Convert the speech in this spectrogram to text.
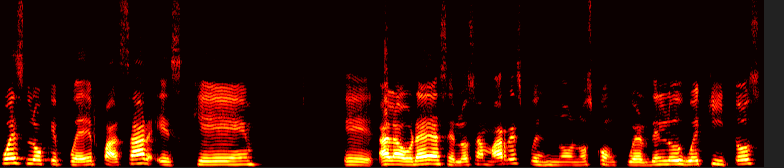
pues lo que puede pasar es que eh, a la hora de hacer los amarres, pues no nos concuerden los huequitos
